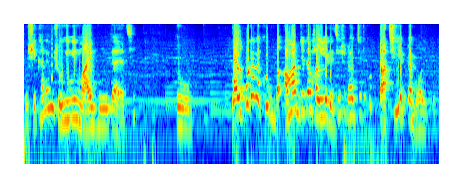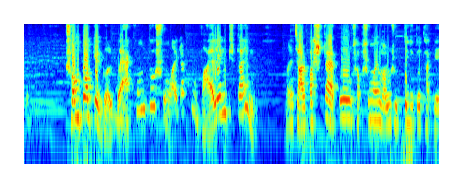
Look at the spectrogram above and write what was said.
তো সেখানে আমি সোহিনীর মায়ের ভূমিকায় আছি। তো গল্পটা না খুব আমার যেটা ভালো লেগেছে সেটা হচ্ছে এটা খুব টাচি একটা গল্প। সম্পর্কের গল্প। এখন তো সময়টা খুব ভায়োলেন্ট টাইম মানে চারপাশটা এত সবসময় মানুষ উত্তেজিত থাকে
